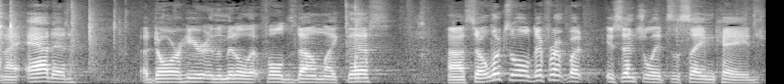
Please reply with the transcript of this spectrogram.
and I added a door here in the middle that folds down like this. Uh, so it looks a little different, but essentially it's the same cage.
